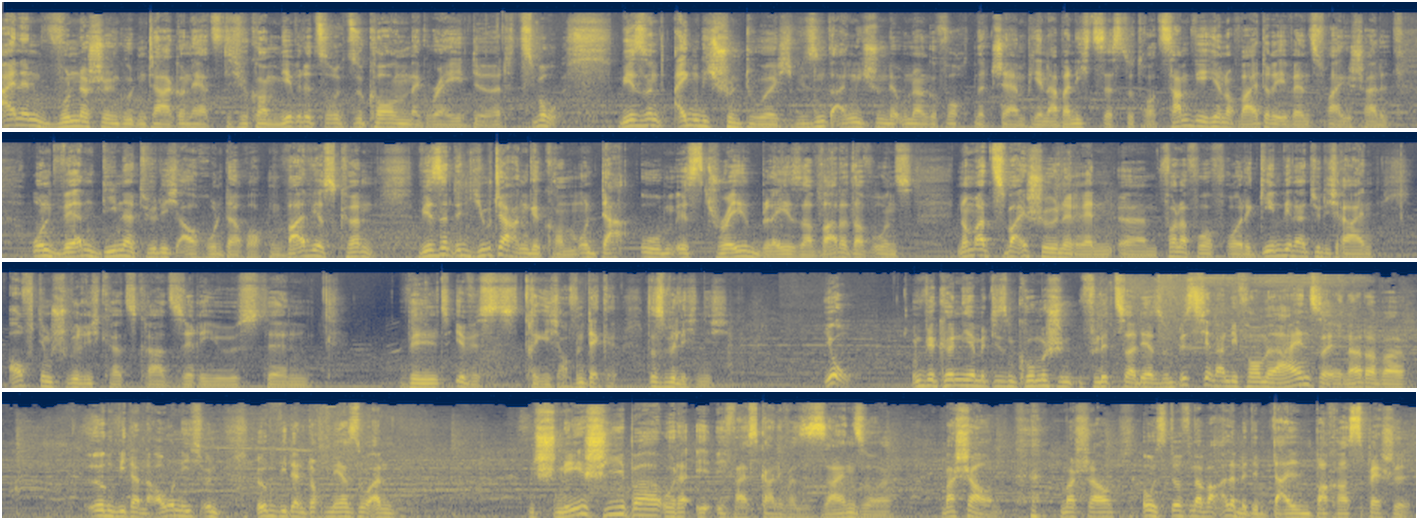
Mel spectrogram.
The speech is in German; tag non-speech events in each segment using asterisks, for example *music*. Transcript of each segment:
Einen wunderschönen guten Tag und herzlich willkommen hier wieder zurück zu Colin McRae Dirt 2. Wir sind eigentlich schon durch, wir sind eigentlich schon der unangefochtene Champion, aber nichtsdestotrotz haben wir hier noch weitere Events freigeschaltet und werden die natürlich auch runterrocken, weil wir es können. Wir sind in Utah angekommen und da oben ist Trailblazer, wartet auf uns. Nochmal zwei schöne Rennen, äh, voller Vorfreude. Gehen wir natürlich rein auf dem Schwierigkeitsgrad seriös, denn wild, ihr wisst, kriege ich auf den Deckel. Das will ich nicht. Jo, und wir können hier mit diesem komischen Flitzer, der so ein bisschen an die Formel 1 erinnert, aber irgendwie dann auch nicht und irgendwie dann doch mehr so an einen Schneeschieber oder ich weiß gar nicht, was es sein soll. Mal schauen. *laughs* mal schauen. Oh, es dürfen aber alle mit dem Dallenbacher Special.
